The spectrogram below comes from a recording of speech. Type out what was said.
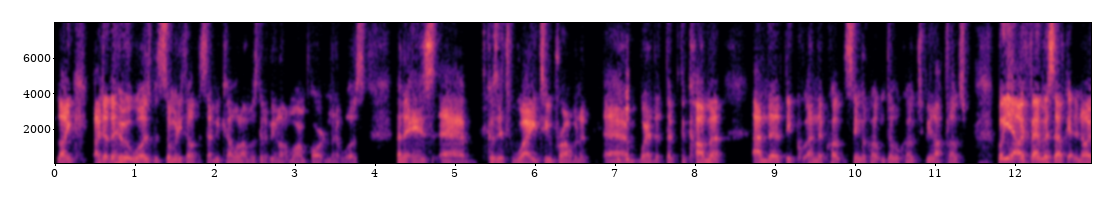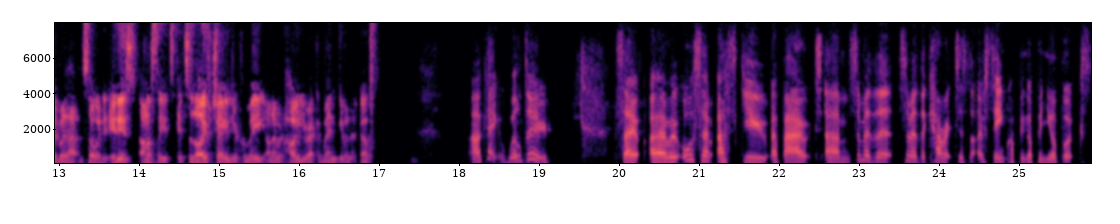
Like I don't know who it was, but somebody thought the semicolon was going to be a lot more important than it was than it is because uh, it's way too prominent. Um, where the, the, the comma and the, the and the quote single quote and double quote should be a lot closer. But yeah, I found myself getting annoyed by that, and so it, it is honestly it's it's a life changer for me, and I would highly recommend giving it a go. Okay, will do. So I will also ask you about um, some of the some of the characters that I've seen cropping up in your books.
